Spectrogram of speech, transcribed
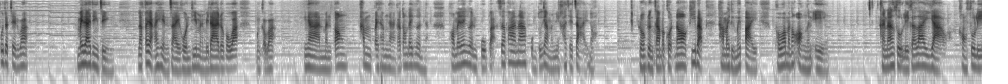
พูดชัดเจนว่าไม่ได้จริง ๆ แล้วก็อยากให้เห็นใจคนที่มันไม่ได้ด้วยเพราะว่าเหมือนกับว่างานมันต้องทำไปทำงานก็ต้องได้เงินนะพอไม่ได้เงินปุ๊บอะเสื้อผ้าหน้าผมทุกอย่างมันมีค่าใช้จ่ายเนาะรวมถึงการประกวดนอกที่แบบทำไมถึงไม่ไป เพราะว่ามันต้องออกเงินเองทางด้านสุริก็ไล่ยาวของสุริ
